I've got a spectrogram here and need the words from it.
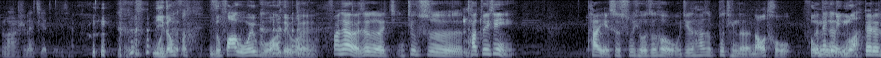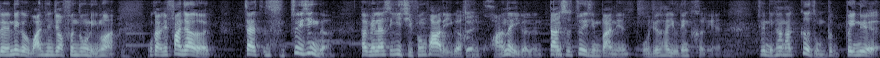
陆老师来解读一下。你都你都发过微博对吧？对，范加尔这个就是他最近，他也是输球之后，我记得他是不停的挠头，风中凌乱。对对对，那个完全叫风中凌乱。我感觉范加尔在最近的，他原来是意气风发的一个很狂的一个人，但是最近半年，我觉得他有点可怜。就你看他各种被被虐，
